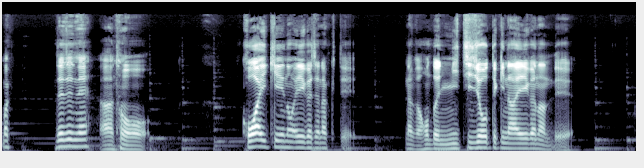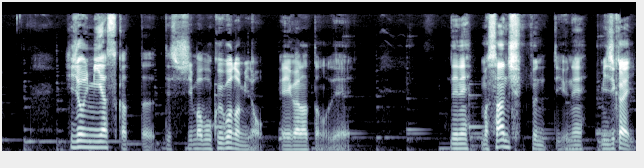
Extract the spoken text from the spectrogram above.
ま全然ねあの怖い系の映画じゃなくてなんか本当に日常的な映画なんで非常に見やすかったですし、まあ、僕好みの映画だったので。でね、まあ、30分っていうね短い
